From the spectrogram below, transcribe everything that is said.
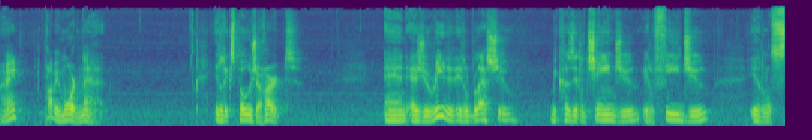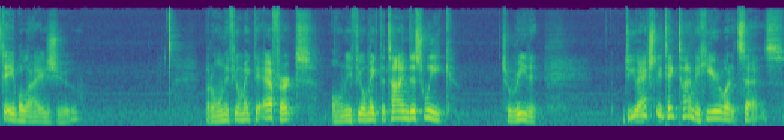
All right? Probably more than that. It'll expose your heart. And as you read it, it'll bless you because it'll change you, it'll feed you, it'll stabilize you. But only if you'll make the effort, only if you'll make the time this week to read it do you actually take time to hear what it says?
